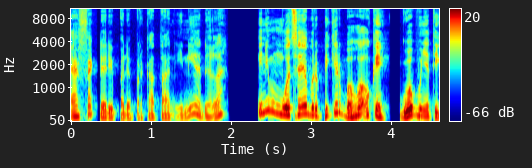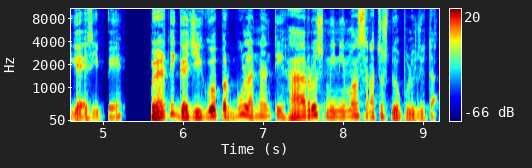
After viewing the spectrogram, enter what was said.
efek daripada perkataan ini adalah ini membuat saya berpikir bahwa oke, okay, gue punya 3 SIP, Berarti gaji gue per bulan nanti harus minimal 120 juta.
